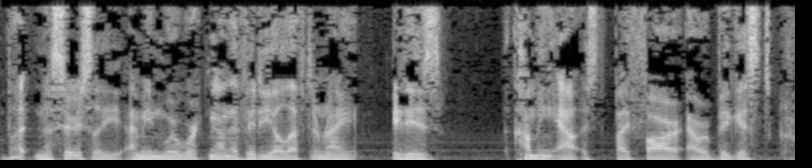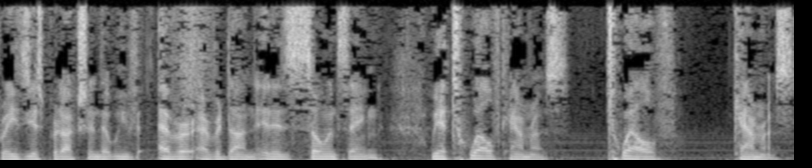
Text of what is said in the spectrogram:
but no, seriously, I mean, we're working on that video left and right. It is coming out. It's by far our biggest, craziest production that we've ever ever done. It is so insane. We had 12 cameras, 12 cameras.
